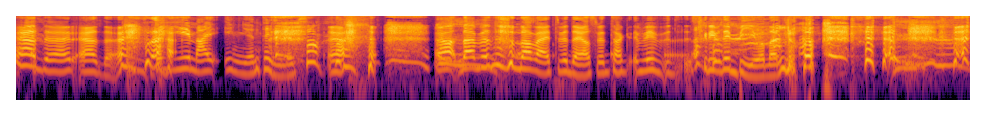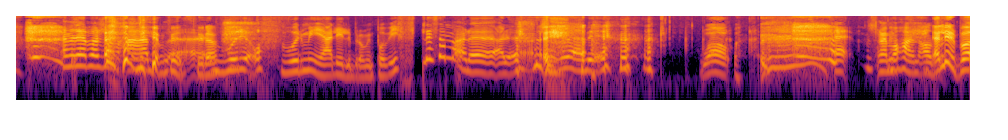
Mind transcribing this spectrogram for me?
jeg dør, jeg dør. Det gir meg ingenting, liksom. Ja, nei, men da veit vi det, Asvin. Takk. Vi, skriv det i bioen eller noe. Nei, men det er bare sånn er er, hvor, off, hvor mye er lillebroren min på vift, liksom? Er det, er det wow. Jeg, jeg må ha en Jeg lurer på,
